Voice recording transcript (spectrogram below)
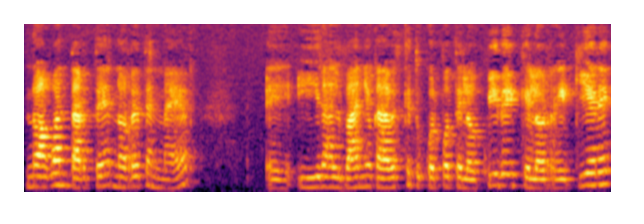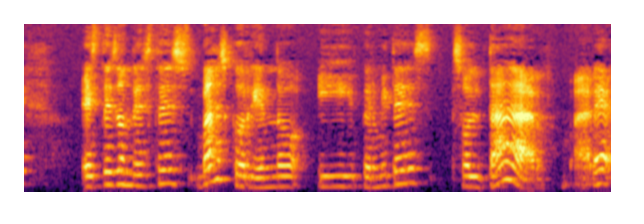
no aguantarte, no retener, eh, ir al baño cada vez que tu cuerpo te lo pide y que lo requiere. Estés donde estés, vas corriendo y permites soltar, ¿vale?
